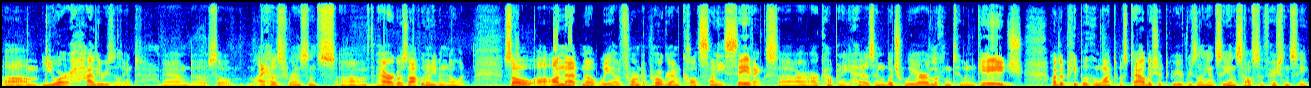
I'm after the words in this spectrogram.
um, you are highly resilient. And uh, so, my house, for instance, um, if the power goes off, we don't even know it. So, uh, on that note, we have formed a program called Sunny Savings. Uh, our, our company has, in which we are looking to engage other people who want to establish a degree of resiliency and self-sufficiency,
